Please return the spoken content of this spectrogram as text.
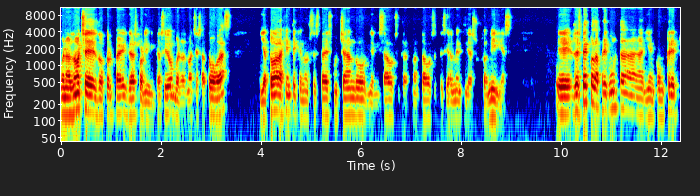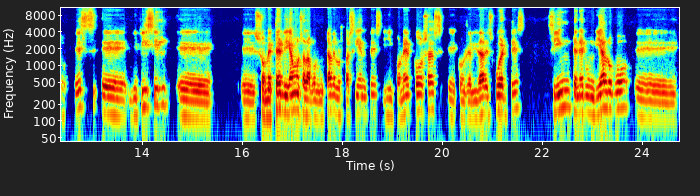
Buenas noches, doctor Pérez, gracias por la invitación, buenas noches a todas y a toda la gente que nos está escuchando, dializados y trasplantados especialmente y a sus familias. Eh, respecto a la pregunta y en concreto, es eh, difícil eh, someter, digamos, a la voluntad de los pacientes e imponer cosas con realidades fuertes sin tener un diálogo eh,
